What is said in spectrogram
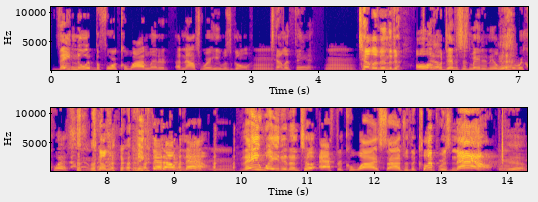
they knew it before Kawhi Leonard announced where he was going. Mm. Tell it then. Mm. Tell it in the. Oh, Uncle Dennis has made an illegal Yeah. request. Tell it, leak that out now. Mm. They waited until after Kawhi signs with the Clippers. Now Yeah.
